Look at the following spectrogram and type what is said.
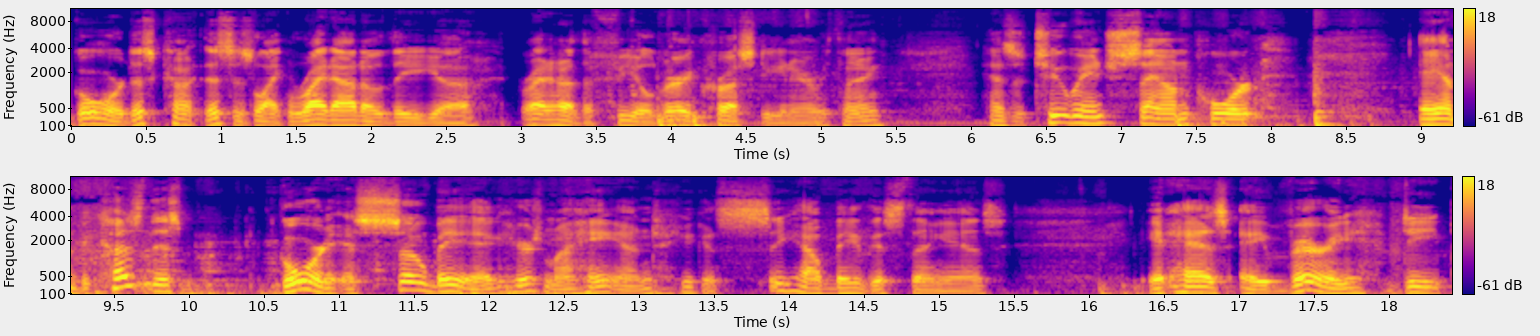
gourd. This, kind this is like right out of the uh, right out of the field, very crusty and everything. Has a two inch sound port. And because this gourd is so big, here's my hand, you can see how big this thing is. It has a very deep,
